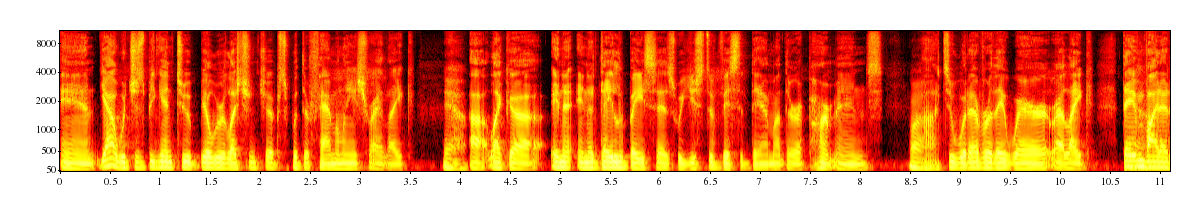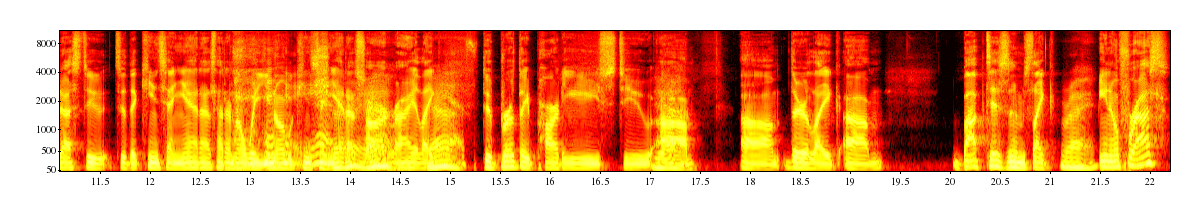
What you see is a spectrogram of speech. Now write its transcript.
and yeah, we just began to build relationships with their families, right? Like Yeah. uh, like a in a in a daily basis, we used to visit them at their apartments. Wow. Uh, to whatever they wear, right? Like they invited us to to the quinceañeras. I don't know what you know what quinceañeras Sure, are, yeah. right? Like Yeah. Yes. to birthday parties, to Yeah. um, um, they're like um, baptisms. Like Right. you know, for us,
